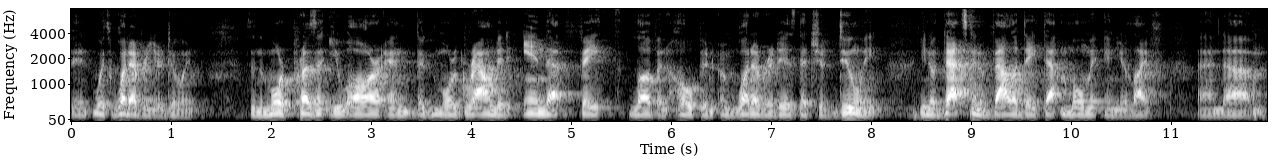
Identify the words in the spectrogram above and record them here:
in, with whatever you're doing. So the more present you are and the more grounded in that faith, love, and hope and, and whatever it is that you're doing, you know, that's going to validate that moment in your life. And, um,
